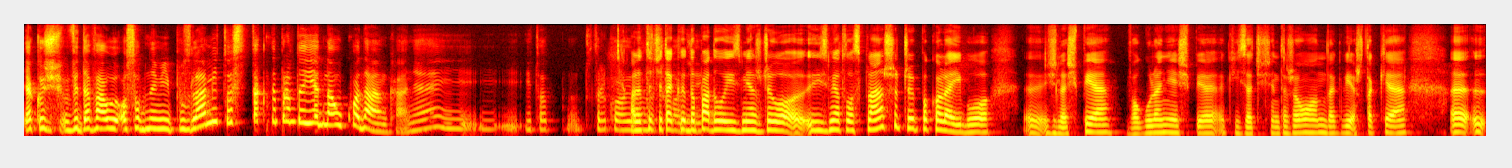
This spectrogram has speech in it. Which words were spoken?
jakoś wydawały osobnymi puzzlami, to jest tak naprawdę jedna układanka, nie? I, i, i to, to tylko... Ale to cię tak dopadło i zmiażdżyło, i zmiotło z planszy, czy po kolei było y, źle śpię, w ogóle nie śpię, jakiś zaciśnięty żołądek, wiesz, takie, y, y,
